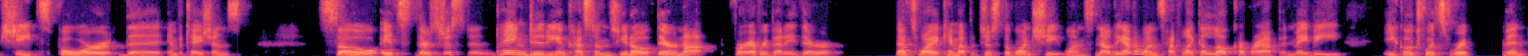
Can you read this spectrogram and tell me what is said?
sheets for the invitations. So it's there's just uh, paying duty and customs, you know, they're not for everybody. They're that's why I came up with just the one sheet ones. Now the other ones have like a lokta wrap and maybe eco twist ribbon.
